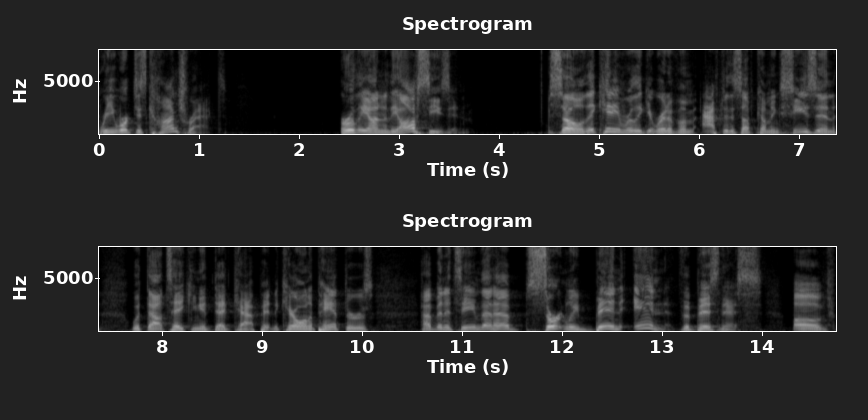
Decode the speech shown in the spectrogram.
reworked his contract early on in the offseason. So they can't even really get rid of him after this upcoming season without taking a dead cap hit. And the Carolina Panthers have been a team that have certainly been in the business of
